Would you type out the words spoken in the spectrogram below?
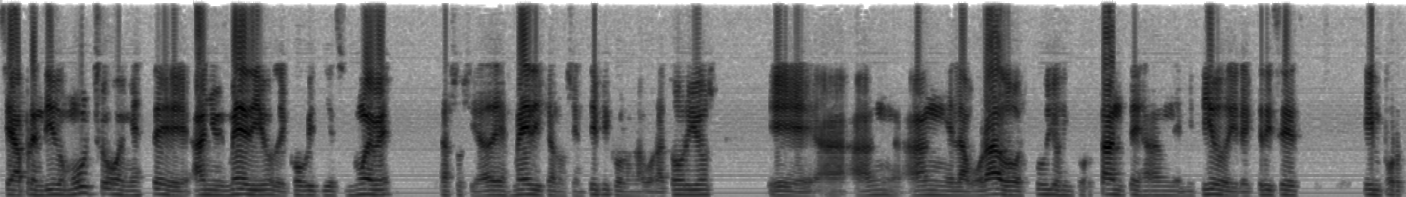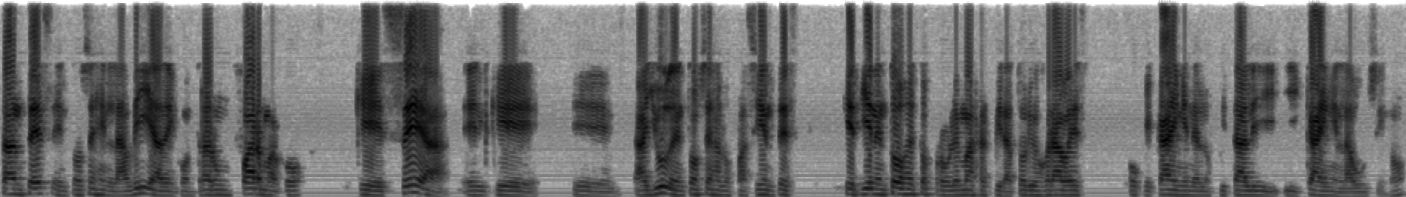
se ha aprendido mucho en este año y medio de COVID-19. Las sociedades médicas, los científicos, los laboratorios eh, han, elaborado estudios importantes, han emitido directrices importantes, entonces en la vía de encontrar un fármaco que sea el que eh, ayude entonces a los pacientes que tienen todos estos problemas respiratorios graves o que caen en el hospital y, caen en la UCI, ¿no?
